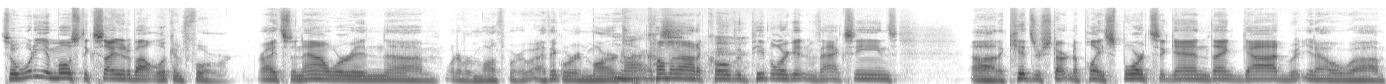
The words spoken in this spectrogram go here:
So, what are you most excited about looking forward? Right. So now we're in um, whatever month we're. I think we're in March. March. We're coming out of COVID. People are getting vaccines. Uh, the kids are starting to play sports again. Thank God. You know, um,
